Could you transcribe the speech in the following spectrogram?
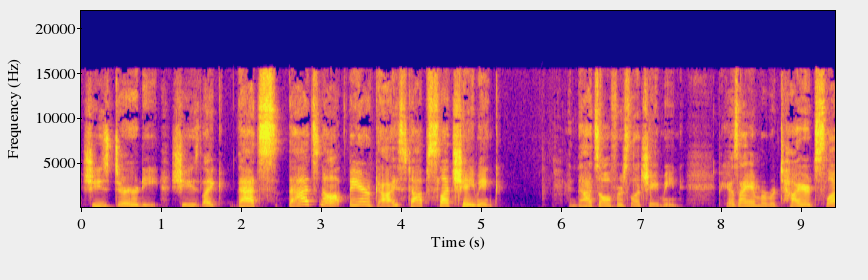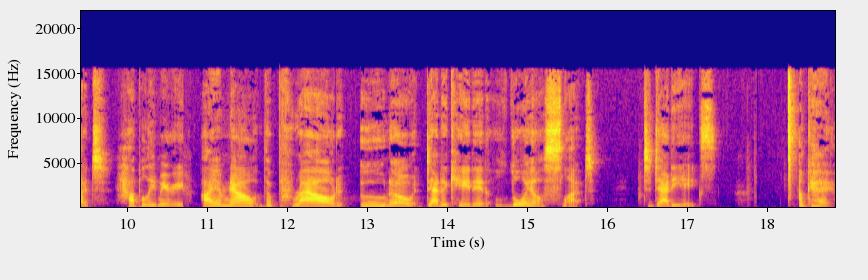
She's dirty. She's like that's that's not fair, guys. Stop slut shaming. And that's all for slut shaming because I am a retired slut, happily married. I am now the proud, uno, dedicated, loyal slut to Daddy Hakes. Okay,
